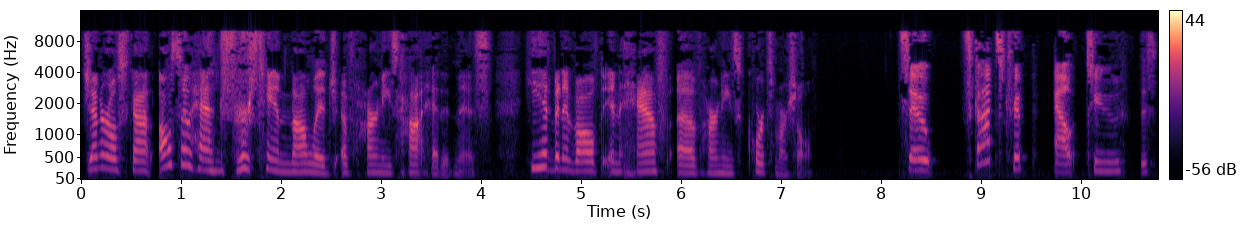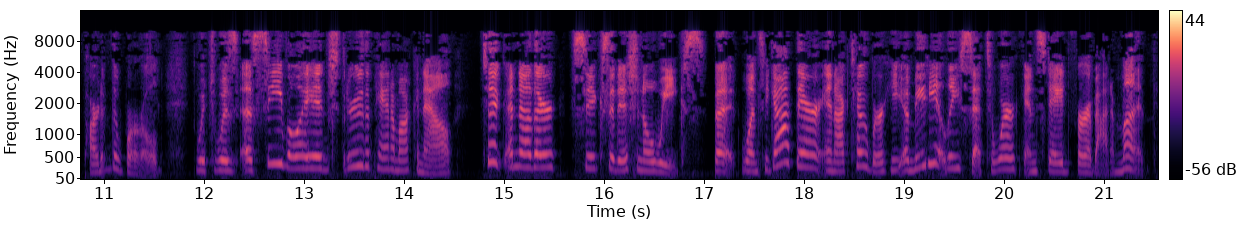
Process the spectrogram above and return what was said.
General Scott also had firsthand knowledge of Harney's hot-headedness. He had been involved in half of Harney's courts-martial. So Scott's trip out to this part of the world, which was a sea voyage through the Panama Canal, took another six additional weeks. But once he got there in October, he immediately set to work and stayed for about a month.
